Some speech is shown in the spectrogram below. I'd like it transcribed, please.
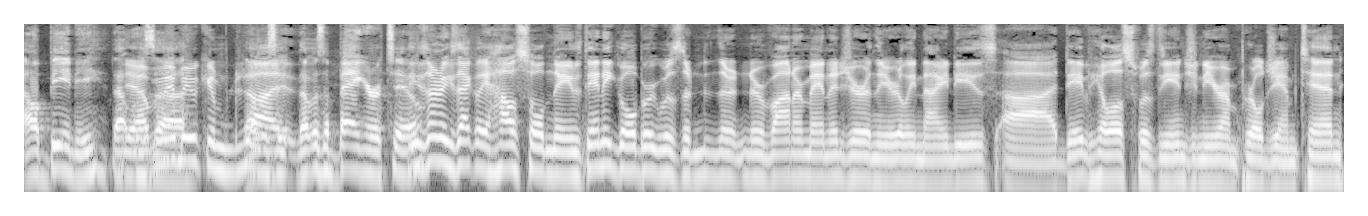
Albini. That Yeah, was maybe uh, we can, That, was uh, a, that was a banger too. These aren't exactly household names. Danny Goldberg was the, the Nirvana manager in the early 90s. Uh, Dave Hillis was the engineer on Pearl Jam 10.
